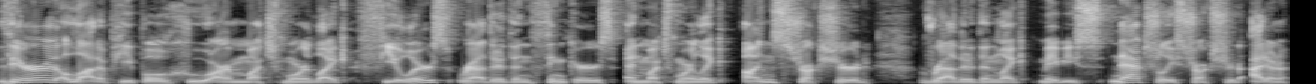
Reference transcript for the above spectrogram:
there are a lot of people who are much more like feelers rather than thinkers and much more like unstructured rather than like maybe naturally structured. I don't know.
